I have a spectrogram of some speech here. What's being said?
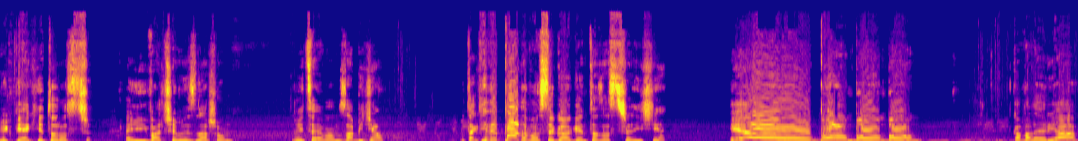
Jak pięknie to rozstrz... Ej, walczymy z naszą. No i co, ja mam zabić ją? No tak nie wypada was tego agenta zastrzelić, nie? Yo! Bom, bom, bom! Kawaleria,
